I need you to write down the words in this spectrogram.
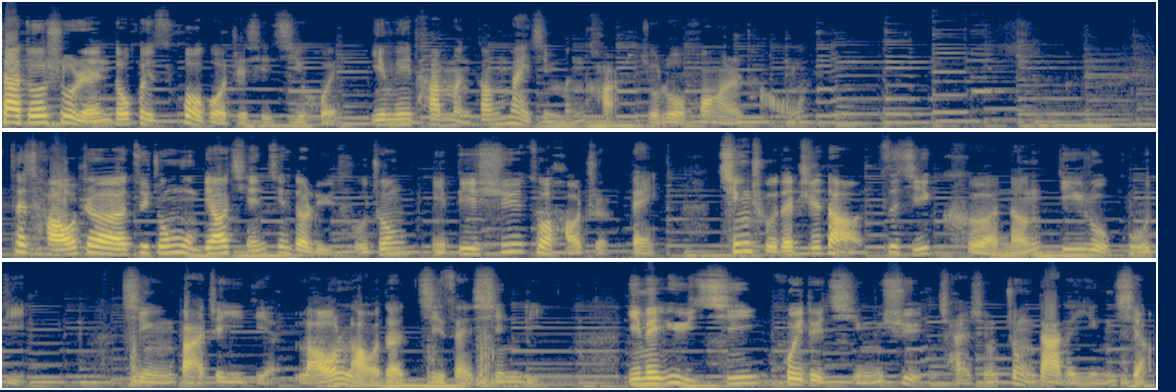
大多数人都会错过这些机会，因为他们刚迈进门槛就落荒而逃了。在朝着最终目标前进的旅途中，你必须做好准备。清楚的知道自己可能跌入谷底，请把这一点牢牢的记在心里，因为预期会对情绪产生重大的影响。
